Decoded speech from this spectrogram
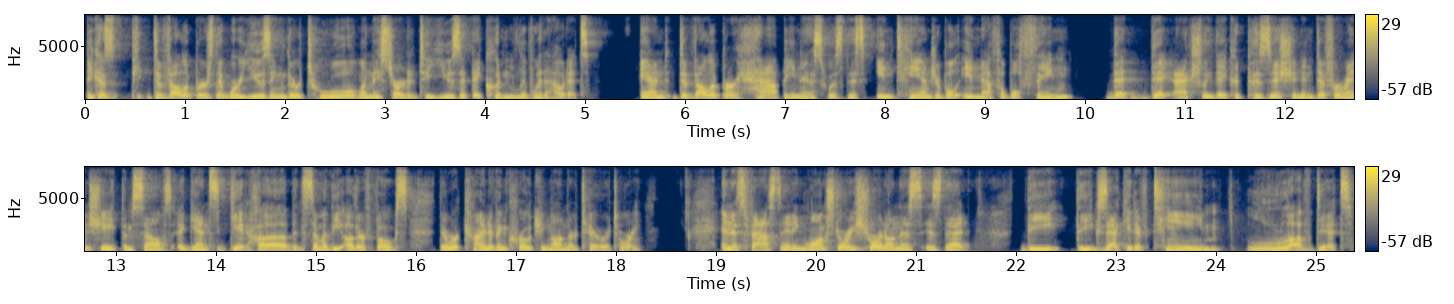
Because p- developers that were using their tool when they started to use it they couldn't live without it. And developer happiness was this intangible ineffable thing that they actually they could position and differentiate themselves against GitHub and some of the other folks that were kind of encroaching on their territory. And it's fascinating. Long story short on this is that the the executive team loved it,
